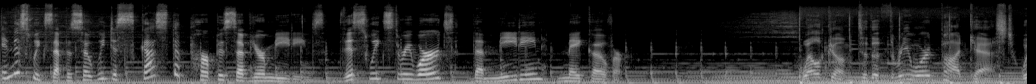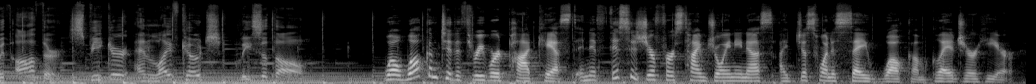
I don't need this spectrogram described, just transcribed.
In this week's episode, we discuss the purpose of your meetings. This week's three words the meeting makeover. Welcome to the Three Word Podcast with author, speaker, and life coach Lisa Thal. Well, welcome to the Three Word Podcast. And if this is your first time joining us, I just want to say welcome. Glad you're here.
